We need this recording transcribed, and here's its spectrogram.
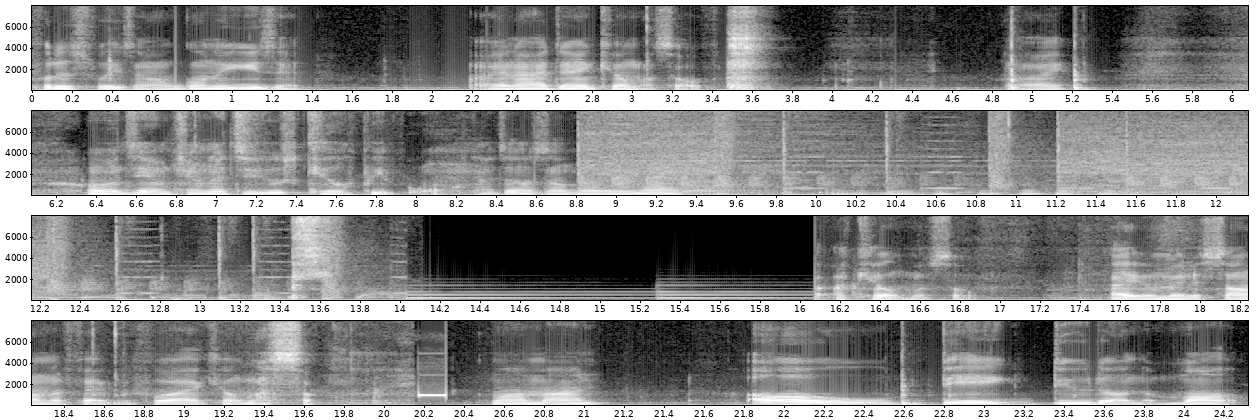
For this reason, I'm gonna use it. And I didn't kill myself. alright? Only thing I'm trying to do is kill people. That doesn't really matter. I killed myself. I even made a sound effect before I killed myself. Come on, man. Oh, big dude on the mall.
